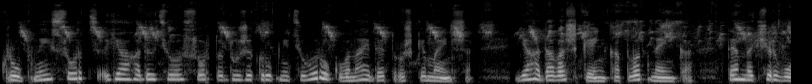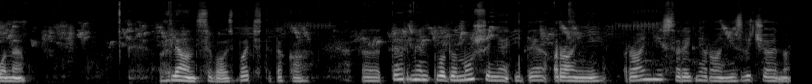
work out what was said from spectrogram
крупний сорт ягоди у цього сорту, дуже крупні. Цього року вона йде трошки менша. Ягода важкенька, плотненька, темно-червона, глянцева. Ось бачите, така. Е, Термін плодоношення йде ранній, ранній, середньоранній, звичайно.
